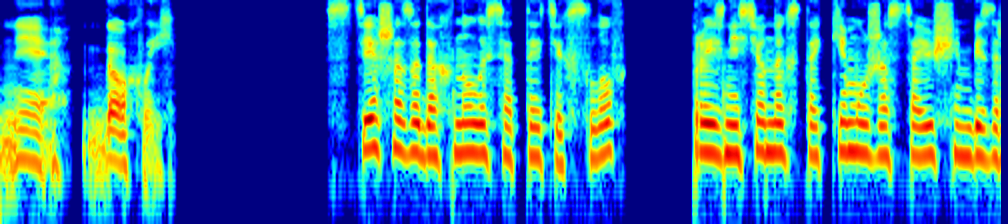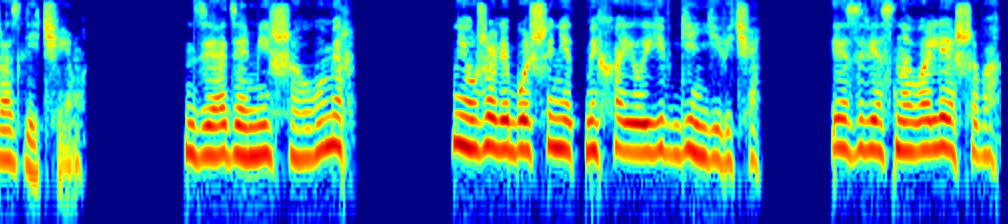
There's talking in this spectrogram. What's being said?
«Не, дохлый». Стеша задохнулась от этих слов, произнесенных с таким ужасающим безразличием. «Дядя Миша умер? Неужели больше нет Михаила Евгеньевича, известного Лешего?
